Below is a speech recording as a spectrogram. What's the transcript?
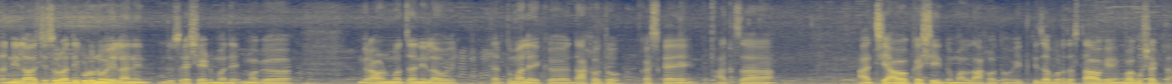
तर निलावाची सुरुवात इकडून होईल आणि दुसऱ्या शेडमध्ये. मग ग्राउंडमधचा निलाव होईल. तर तुम्हाला एक दाखवतो कसं काय आहे. आजचा आजची आवक कशी आहे तुम्हाला दाखवतो. इतकी जबरदस्त आवक आहे बघू शकता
